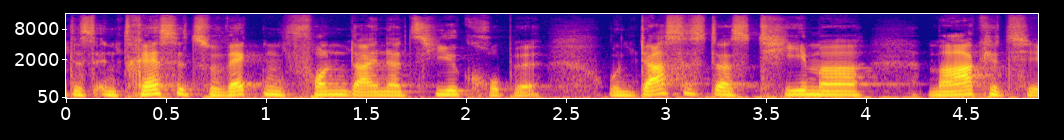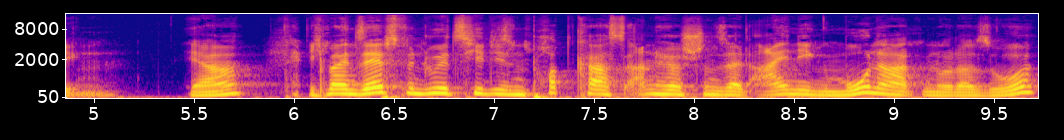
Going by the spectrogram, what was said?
das Interesse zu wecken von deiner Zielgruppe. Und das ist das Thema Marketing. Ja, ich meine, selbst wenn du jetzt hier diesen Podcast anhörst, schon seit einigen Monaten oder so,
